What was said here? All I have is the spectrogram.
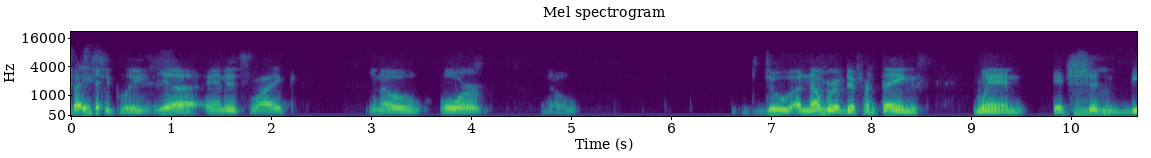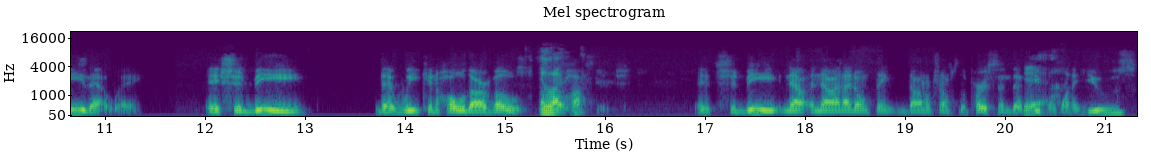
basically, yeah. And it's like, you know, or you know, do a number of different things when it Mhm. shouldn't be that way. It should be that we can hold our vote And like- hostage. It should be now and now, and I don't think Donald Trump's the person that Yeah. people want to use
